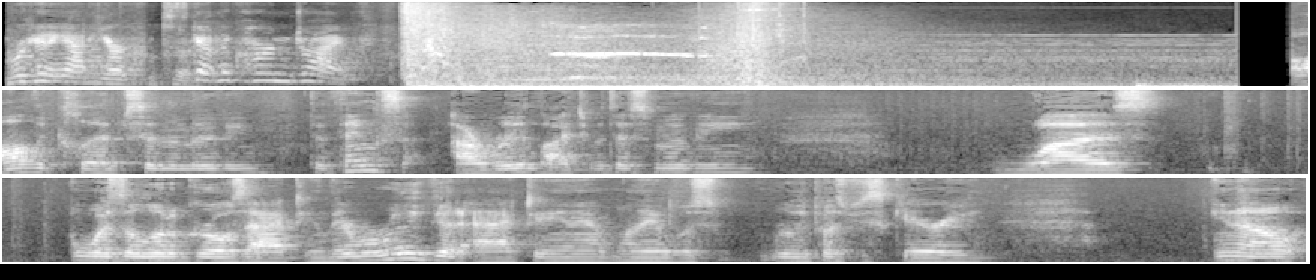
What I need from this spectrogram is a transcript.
We're getting out of here. Let's get in the car and drive. all the clips in the movie, the things I really liked with this movie was was the little girls acting. They were really good acting in it when it was really supposed to be scary. You know,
